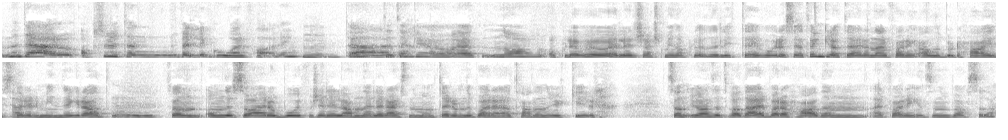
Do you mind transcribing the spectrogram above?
men det er jo absolutt en veldig god erfaring. Mm. Det Ja, er det tenker jeg òg. Nå opplever jo, eller kjæresten min opplevde litt det i våre, så jeg tenker at det er en erfaring alle burde ha i større eller mindre grad. Mm. Sånn, Om det så er å bo i forskjellige land eller reise noen måneder, eller om det bare er å ta noen uker. Sånn, Uansett hva det er, bare ha den erfaringen som en base. da.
